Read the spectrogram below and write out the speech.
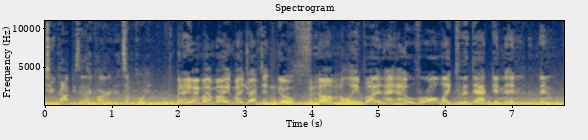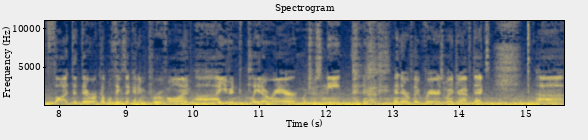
two copies of that card at some point. But anyway, my, my, my draft didn't go phenomenally, but I overall liked the deck and, and, and thought that there were a couple things I could improve on. Uh, I even played a rare, which was neat. I never played rares in my draft decks. Uh,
